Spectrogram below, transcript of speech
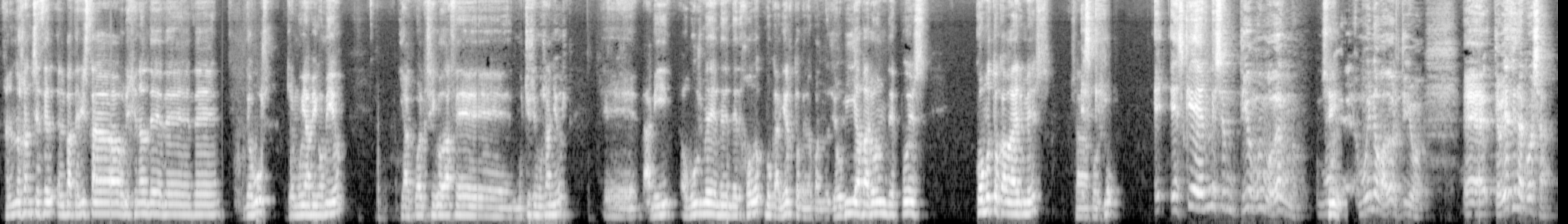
Fernando Sánchez, el, baterista original de, de, de, Obús, que es muy amigo mío y al cual sigo de hace muchísimos años, eh, a mí Obús me, me, dejó boca abierto, pero cuando yo vi a Varón después cómo tocaba Hermes, o sea, eh, es que Hermes es un tío muy moderno, muy, innovador, tío. Eh, te voy a decir una cosa.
